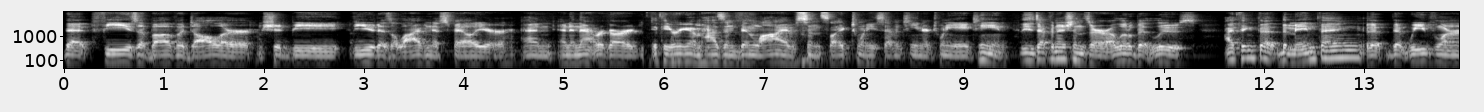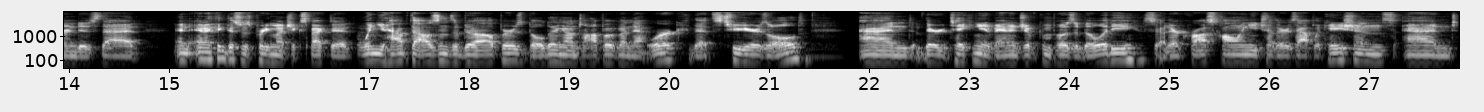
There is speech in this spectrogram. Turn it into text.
that fees above a dollar should be viewed as a liveness failure. And and in that regard, Ethereum hasn't been live since like 2017 or 2018. These definitions are a little bit loose. I think that the main thing that, that we've learned is that and, and I think this was pretty much expected. When you have thousands of developers building on top of a network that's two years old, and they're taking advantage of composability. So they're cross calling each other's applications and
